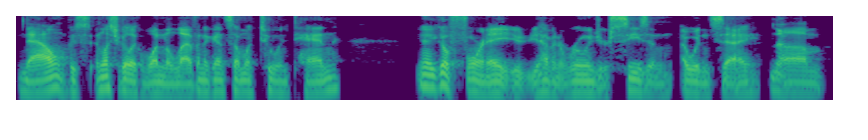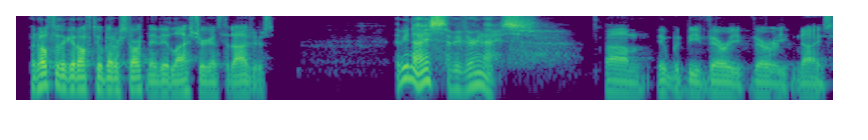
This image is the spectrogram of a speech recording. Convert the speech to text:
now, because unless you go like 1 and 11 against someone, 2 and 10. You know, you go 4 and 8, you, you haven't ruined your season, I wouldn't say. No. Um, but hopefully they get off to a better start than they did last year against the Dodgers. That'd be nice. That'd be very nice. Um, it would be very, very nice.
